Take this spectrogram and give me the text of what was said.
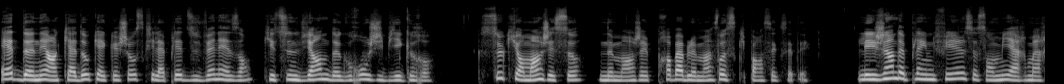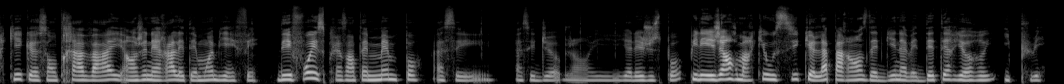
Ed donnait en cadeau quelque chose qu'il appelait du venaison, qui est une viande de gros gibier gras. Ceux qui ont mangé ça ne mangeaient probablement pas ce qu'ils pensaient que c'était. Les gens de Plainfield se sont mis à remarquer que son travail, en général, était moins bien fait. Des fois, il se présentait même pas à ses, à ses jobs, genre, il y allait juste pas. Puis les gens remarquaient aussi que l'apparence d'Ed Gein avait détérioré, il puait.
